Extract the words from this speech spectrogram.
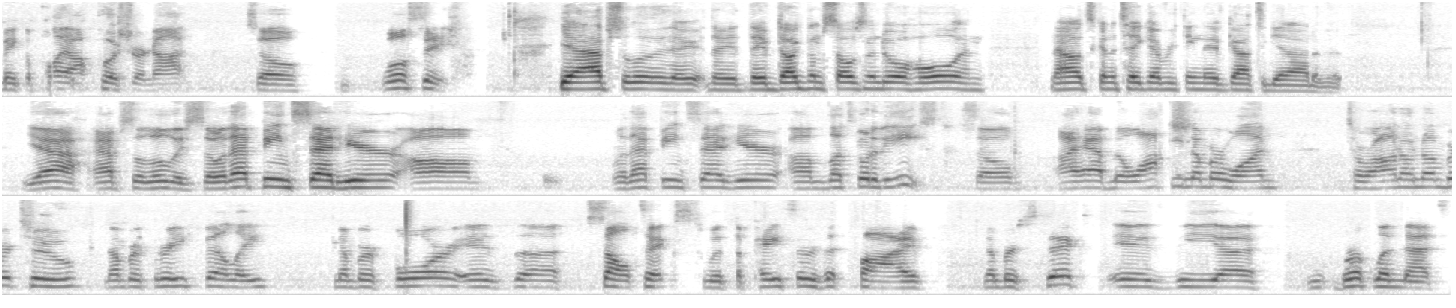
make a playoff push or not. So we'll see. Yeah, absolutely. They they they've dug themselves into a hole, and now it's going to take everything they've got to get out of it. Yeah, absolutely. So that being said, here, um, with that being said, here, um, let's go to the East. So I have Milwaukee number one. Toronto number two, number three Philly, number four is the Celtics with the Pacers at five. Number six is the uh, Brooklyn Nets.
